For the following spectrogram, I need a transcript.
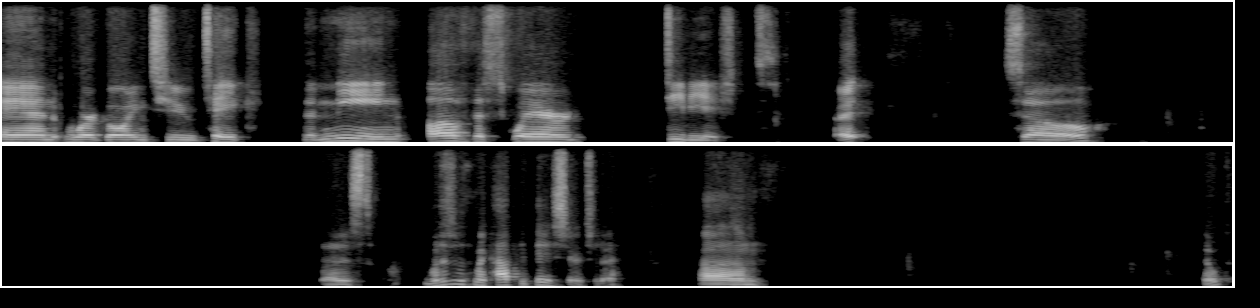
and we're going to take the mean of the squared deviations, right? So that is, what is with my copy paste here today? Um, Nope.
